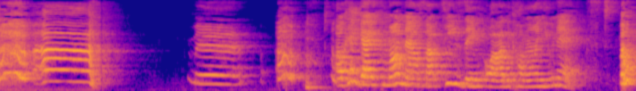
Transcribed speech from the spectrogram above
ah, man. Okay, guys, come on now. Stop teasing, or I'll be calling on you next. Ho!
